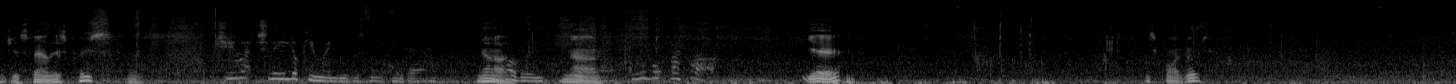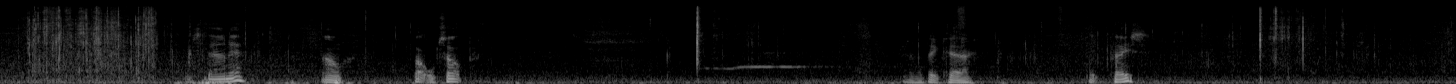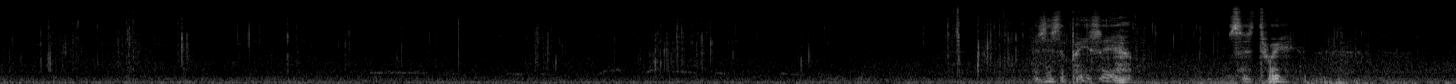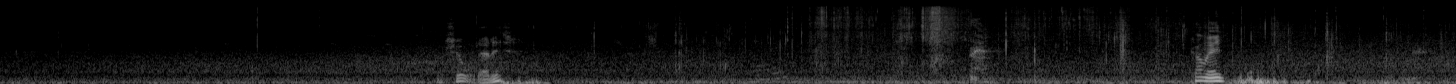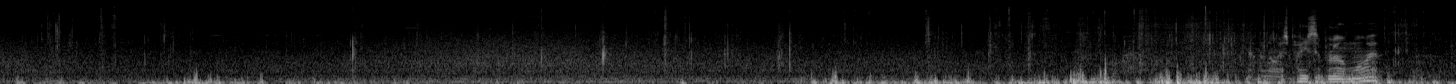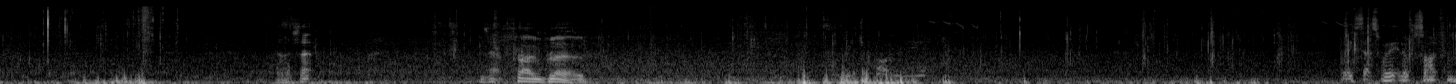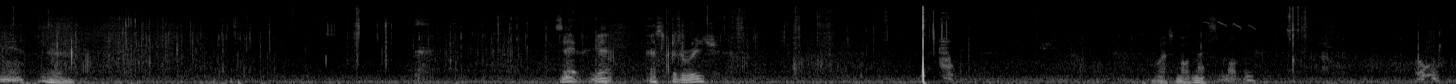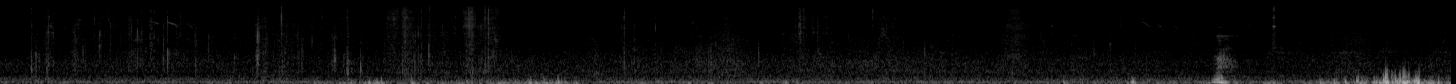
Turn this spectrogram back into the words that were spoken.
I just found this piece? Was you actually looking when you was walking down? No, no. Can you walk back up? Yeah. It's quite good. What's down there? Oh, bottle top. Big, uh, big piece. Is this a piece here? Is this is twig? what that is. Come in. Another nice piece of blue and white. How's that? Is that flow blue? At least that's what it looks like from here. Yeah. Yeah, it? yeah, that's a bit of ridge. Ow. Well, that's modern. That's modern. Oh,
